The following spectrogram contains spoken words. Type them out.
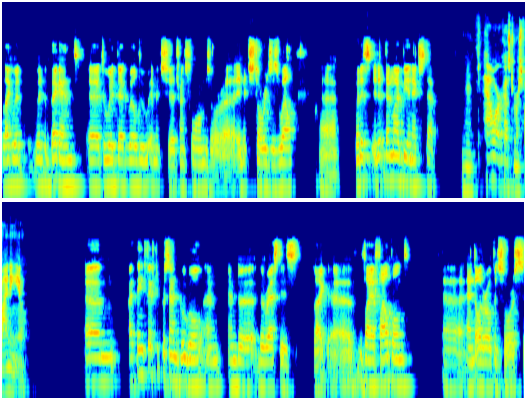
like with with a backend uh, to it that will do image uh, transforms or uh, image storage as well. Uh, but it's it, that might be a next step. Mm-hmm. How are customers finding you? Um, I think 50% Google and and the the rest is like uh, via FilePond uh, and other open source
